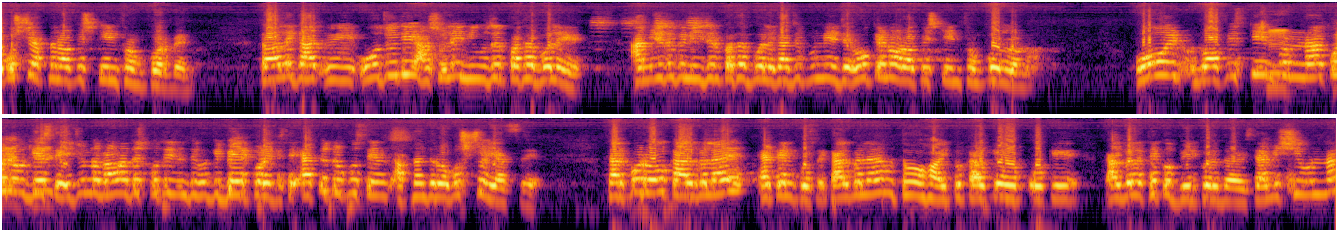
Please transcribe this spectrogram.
অবশ্যই আপনার অফিসকে ইনফর্ম করবেন। তাহলে ও যদি আসলে নিউজের কথা বলে, আমি যদি নিজের কথা বলে গাজীপুর নিয়ে যাই, ও কেন ওর অফিসকে ইনফর্ম করল না? ওই অফিসকে ইনফর্ম না করে ও গেছে এই জন্য বাংলাদেশ প্রতিদিন থেকে বের করে এতটুকু সেন্স আপনাদের অবশ্যই আছে। তারপর ও কালবেলায় অ্যাটেন্ড করছে। কালবেলায় তো হয়তো কালকে ওকে কালবেলা থেকে বের করে দেওয়া হয়েছে। আমি শিওর না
